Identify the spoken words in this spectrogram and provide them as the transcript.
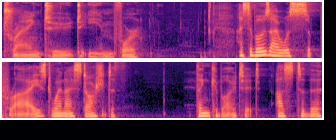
trying to, to aim for? I suppose I was surprised when I started to th- think about it as to the,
